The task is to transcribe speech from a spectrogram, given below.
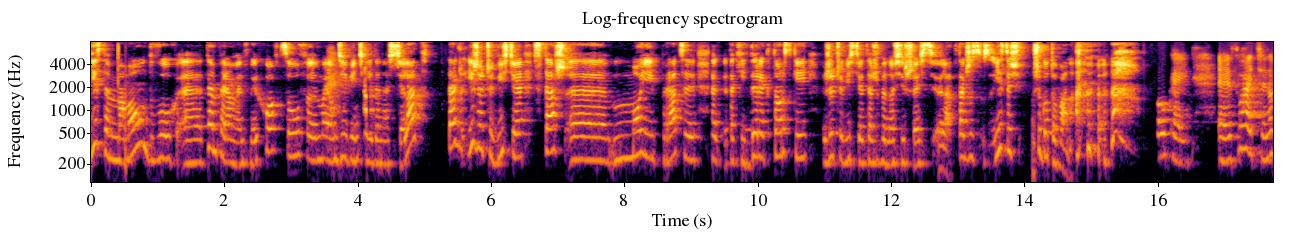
Jestem mamą dwóch temperamentnych chłopców, mają 9 i 11 lat. Tak, i rzeczywiście staż e, mojej pracy tak, takiej dyrektorskiej rzeczywiście też wynosi 6 lat. Także jesteś przygotowana. Okej. Okay. E, słuchajcie, no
